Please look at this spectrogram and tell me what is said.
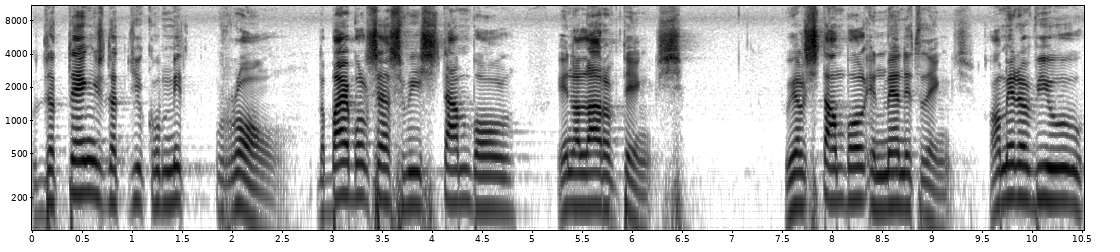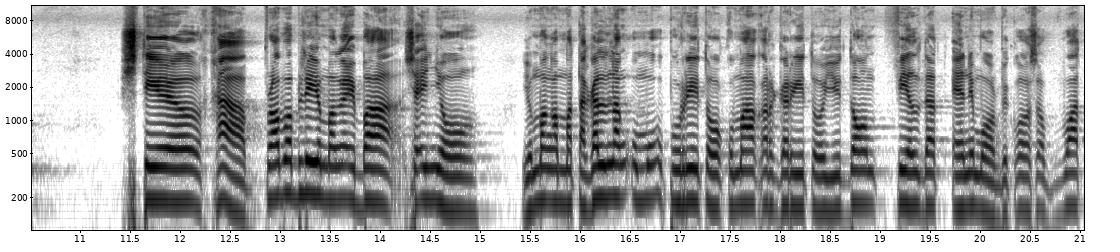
the things that you commit wrong? The Bible says we stumble in a lot of things. We'll stumble in many things. How many of you still have? Probably yung mga iba sa inyo, yung mga matagal nang umuupo rito, kumakarga rito, you don't feel that anymore because of what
